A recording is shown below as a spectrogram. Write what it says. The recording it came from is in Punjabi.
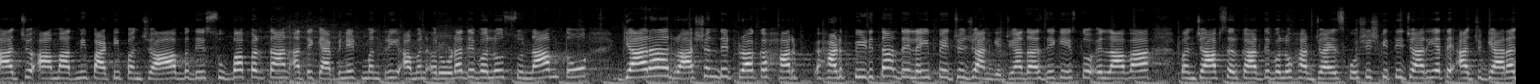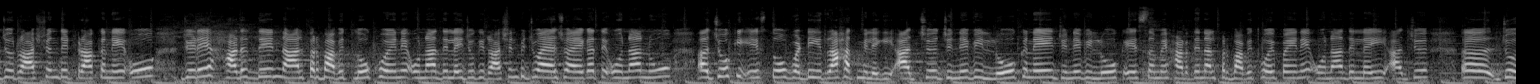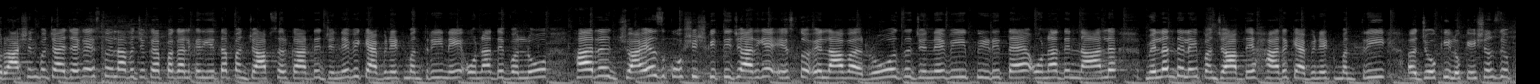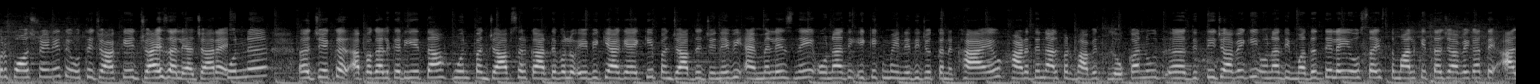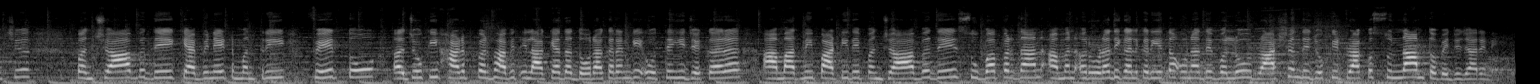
ਅੱਜ ਆਮ ਆਦਮੀ ਪਾਰਟੀ ਪੰਜਾਬ ਦੇ ਸੂਬਾ ਪ੍ਰਧਾਨ ਅਤੇ ਕੈਬਨਿਟ ਮੰਤਰੀ ਅਮਨ ਅਰੋੜਾ ਦੇ ਵੱਲੋਂ ਸੁਨਾਮ ਤੋਂ 11 ਰਾਸ਼ਨ ਦੇ ਟਰੱਕ ਹਰ ਹੜ੍ਹ ਪੀੜਤਾਂ ਦੇ ਲਈ ਭੇਜੇ ਜਾਣਗੇ। ਜਿਹਾਂ ਦੱਸਦੇ ਕਿ ਇਸ ਤੋਂ ਇਲਾਵਾ ਪੰਜਾਬ ਸਰਕਾਰ ਦੇ ਵੱਲੋਂ ਹਰ ਜਾਇਜ਼ ਕੋਸ਼ਿਸ਼ ਕੀਤੀ ਜਾ ਰਹੀ ਹੈ ਤੇ ਅੱਜ 11 ਜੋ ਰਾਸ਼ਨ ਦੇ ਟਰੱਕ ਨੇ ਉਹ ਜਿਹੜੇ ਹੜ੍ਹ ਦੇ ਨਾਲ ਪ੍ਰਭਾਵਿਤ ਲੋਕ ਹੋਏ ਨੇ ਉਹਨਾਂ ਦੇ ਲਈ ਜੋ ਕਿ ਰਾਸ਼ਨ ਭਿਜਵਾਇਆ ਜਾਏਗਾ ਤੇ ਉਹਨਾਂ ਨੂੰ ਅ, ਜੋ ਕਿ ਇਸ ਤੋਂ ਵੱਡੀ ਰਾਹਤ ਮਿਲੇਗੀ। ਅੱਜ ਜਿੰਨੇ ਵੀ ਲੋਕ ਨੇ ਜਿੰਨੇ ਵੀ ਲੋਕ ਇਸ ਸਮੇਂ ਹੜ੍ਹ ਦੇ ਨਾਲ ਪ੍ਰਭਾਵਿਤ ਹੋਏ ਪਏ ਨੇ ਉਹਨਾਂ ਦੇ ਲਈ ਅੱਜ ਜੋ ਰਾਸ਼ਨ ਪਹੁੰਚਾਇਆ ਜਾਏਗਾ, ਇਸ ਤੋਂ ਇਲਾਵਾ ਜੇਕਰ ਆਪਾਂ ਗੱਲ ਕਰੀਏ ਤਾਂ ਪੰਜਾਬ ਸਰਕਾਰ ਦੇ ਜਿੰਨੇ ਵੀ ਕੈਬਨਿਟ ਮੰਤਰੀ ਨੇ, ਉਹਨਾਂ ਦੇ ਵੱਲੋਂ ਹਰ ਜਾਇਜ਼ ਕੋਸ਼ਿਸ਼ ਕੀਤੀ ਜਾ ਰਹੀ ਹੈ। ਇਸ ਤੋਂ ਇਲਾਵਾ ਰੋਜ਼ ਜਿੰਨੇ ਵੀ ਪੀੜਿਤ ਹੈ, ਉਹਨਾਂ ਦੇ ਨਾਲ ਮਿਲਣ ਦੇ ਲਈ ਪੰਜਾਬ ਦੇ ਹਰ ਕੈਬਨਿਟ ਮੰਤਰੀ ਜੋ ਕਿ ਲੋਕੇਸ਼ਨਸ ਦੇ ਉੱਪਰ ਪਹੁੰਚ ਰਹੇ ਨੇ ਤੇ ਉੱਥੇ ਜਾ ਕੇ ਜਾਇਜ਼ਾ ਲਿਆ ਜਾ ਰਿਹਾ ਹੈ। ਹੁਣ ਜੇਕਰ ਆਪਾਂ ਗੱਲ ਕਰੀਏ ਤਾਂ ਹੁਣ ਪੰਜਾਬ ਸਰਕਾਰ ਦੇ ਵੱਲੋਂ ਇਹ ਵੀ ਕਿਹਾ ਗਿਆ ਹੈ ਕਿ ਪੰਜਾਬ ਦੇ ਜਿੰਨੇ ਵੀ ਐਮਐਲਏਜ਼ ਨੇ, ਉਹਨਾਂ ਦੀ ਇੱਕ ਇੱਕ ਮਹੀਨੇ ਦੀ ਜੋ ਤਨਖਾਹ ਹੈ, ਉਹ ਹੜ੍ਹ ਦੇ ਨਾਲ ਪ੍ਰਭਾਵਿਤ ਲੋਕਾਂ ਨੂੰ ਦਿੱਤੀ ਜਾਵੇਗੀ। ਉਹਨਾਂ ਦੀ ਮਦਦ ਦੇ ਲਈ ਉਸ ਦਾ ਇਸਤੇਮਾਲ ਕੀਤਾ ਜਾਵੇਗਾ ਤੇ ਅੱਜ ਪੰਜਾਬ ਦੇ ਕੈਬਨਿਟ ਮੰਤਰੀ ਫਿਰ ਤੋਂ ਜੋ ਕਿ ਹੜ੍ਹ ਪ੍ਰਭਾਵਿਤ ਇਲਾਕਿਆਂ ਦਾ ਦੌਰਾ ਕਰਨਗੇ, ਉੱਥੇ ਹੀ ਜੇਕਰ ਆਮ ਆਦਮੀ ਪਾਰਟੀ ਦੇ ਪੰਜਾਬ ਦੇ ਸੂਬਾ ਪ੍ਰਧਾਨ ਅਮਨ ਅਰੋੜਾ ਦੀ ਗੱਲ ਕਰੀਏ ਤਾਂ ਉਹਨਾਂ ਦੇ ਵੱਲੋਂ ਰਾਸ਼ਨ ਦੇ ਜੋ ਕਿ ਟਰੱਕ ਸੁਨਾਮ ਤੋਂ ਭੇਜੇ ਜਾ ਰਹੇ ਨੇ।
